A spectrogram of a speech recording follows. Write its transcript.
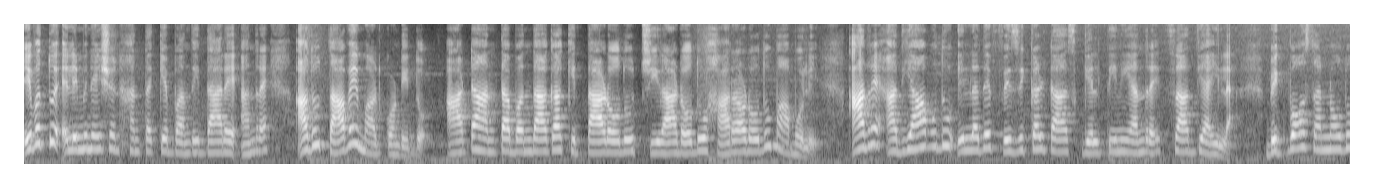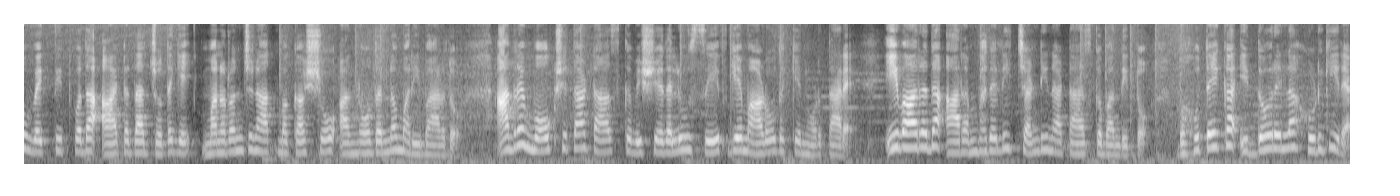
ಇವತ್ತು ಎಲಿಮಿನೇಷನ್ ಹಂತಕ್ಕೆ ಬಂದಿದ್ದಾರೆ ಅಂದರೆ ಅದು ತಾವೇ ಮಾಡಿಕೊಂಡಿದ್ದು. ಆಟ ಅಂತ ಬಂದಾಗ ಕಿತ್ತಾಡೋದು, ಚೀರಾಡೋದು, ಹಾರಾಡೋದು ಮಾಮೂಲಿ. ಆದರೆ ಅದ್ಯಾವುದು ಇಲ್ಲದೆ ಫಿಸಿಕಲ್ ಟಾಸ್ಕ್ ಗೆಲ್ತೀನಿ ಅಂದರೆ ಸಾಧ್ಯ ಇಲ್ಲ. ಬಿಗ್ ಬಾಸ್ ಅನ್ನೋದು ವ್ಯಕ್ತಿತ್ವದ ಆಟದ ಜೊತೆಗೆ ಮನೋರಂಜನಾತ್ಮಕ ಶೋ ಅನ್ನೋದನ್ನು ಮರಿಬಾರದು. ಆದರೆ ಮೋಕ್ಷಿತ ಟಾಸ್ಕ್ ವಿಷಯದಲ್ಲೂ ಸೇಫ್ಗೆ ಮಾಡೋದಕ್ಕೆ ನೋಡ್ತಾರೆ. ಈ ವಾರದ ಆರಂಭದಲ್ಲಿ ಚಂಡಿನ ಟಾಸ್ಕ್ ಬಂದಿತ್ತು. ಬಹುತೇಕ ಇದ್ದೋರೆಲ್ಲ ಹುಡುಗಿರೆ.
